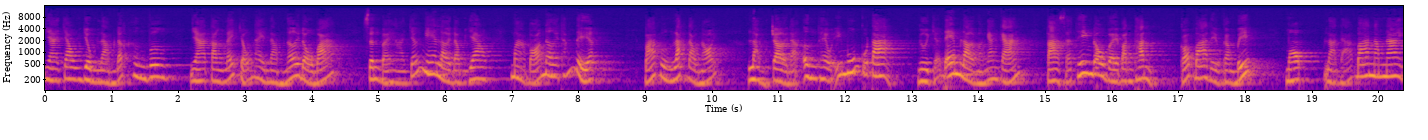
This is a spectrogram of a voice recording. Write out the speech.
Nhà Châu dùng làm đất hưng vương Nhà Tần lấy chỗ này làm nơi đồ bá. Xin bệ hạ chớ nghe lời đồng giao Mà bỏ nơi thắng địa. Bá vương lắc đầu nói Lòng trời đã ưng theo ý muốn của ta. Người chớ đem lời mà ngăn cản. Ta sẽ thiên đô về Bành Thành. Có ba điều cần biết. Một là đã ba năm nay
